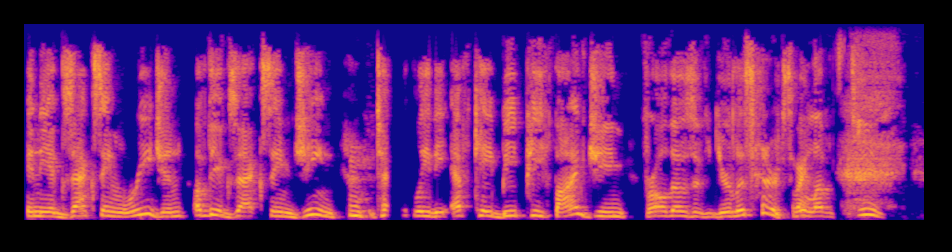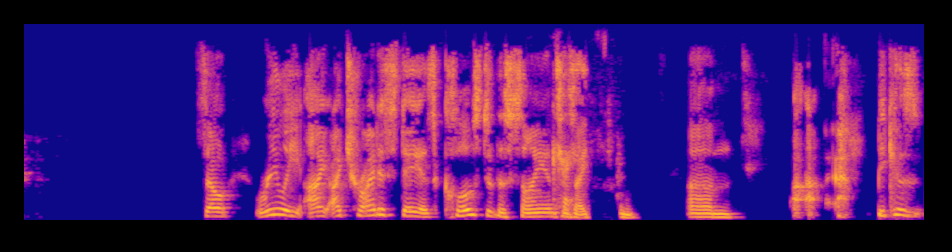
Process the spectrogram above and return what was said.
in the exact same region of the exact same gene. Mhm. Technically, the FKBP5 gene for all those of your listeners who Right. love the gene. So really, I, I try to stay as close to the science as I can, um, I- because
